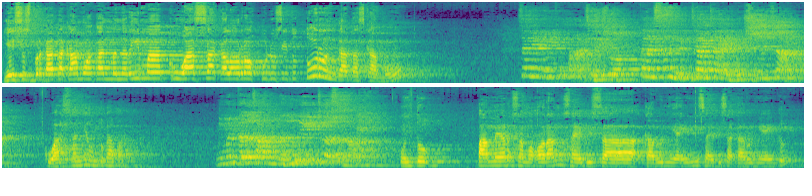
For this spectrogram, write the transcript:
Yesus berkata kamu akan menerima kuasa kalau roh kudus itu turun ke atas kamu. Kuasanya untuk apa? Untuk pamer sama orang, saya bisa karunia ini, saya bisa karunia itu.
